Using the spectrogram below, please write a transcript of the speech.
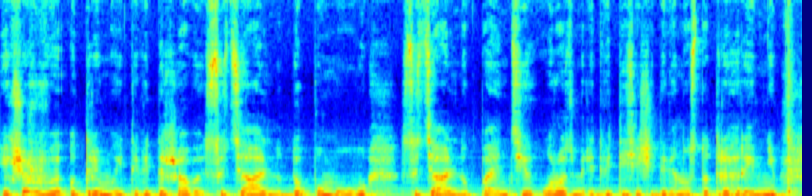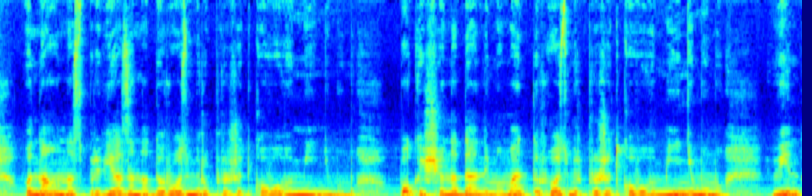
Якщо ж ви отримуєте від держави соціальну допомогу, соціальну пенсію у розмірі 2093 гривні, вона у нас прив'язана до розміру прожиткового мінімуму. Поки що на даний момент розмір прожиткового мінімуму він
